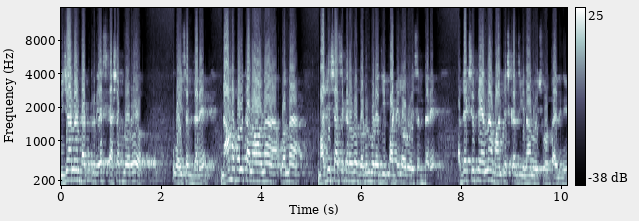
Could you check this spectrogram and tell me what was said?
ವಿಜಯಾನಂದ್ ಡಾಕ್ಟರ್ ಎಸ್ ಕಾಶಪ್ಪನವರು ವಹಿಸಲಿದ್ದಾರೆ. ನಾಮಫಲಕ ಅನಾವರಣವನ್ನ ಮಾಜಿ ಶಾಸಕರಾದ ದೊಡ್ಡನಗೌಡ ಜಿ ಪಾಟೀಲ್ ಅವರು ವಹಿಸಲಿದ್ದಾರೆ. ಅಧ್ಯಕ್ಷತೆಯನ್ನ ಮಾಂತೇಶ್ ಕರ್ಜಿಗೆ ನಾನು ವಹಿಸಿಕೊಳ್ತಾ ಇದ್ದೀನಿ.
